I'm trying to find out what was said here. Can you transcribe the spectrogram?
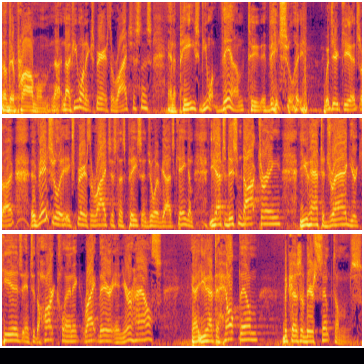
of their problem. Now, now, if you want to experience the righteousness and the peace, if you want them to eventually, with your kids, right, eventually experience the righteousness, peace, and joy of God's kingdom, you have to do some doctoring. You have to drag your kids into the heart clinic right there in your house. You have to help them because of their symptoms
